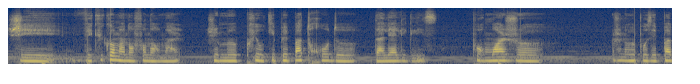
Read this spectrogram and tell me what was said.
J'ai vécu comme un enfant normal. Je me préoccupais pas trop de d'aller à l'église. Pour moi, je je ne me posais pas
